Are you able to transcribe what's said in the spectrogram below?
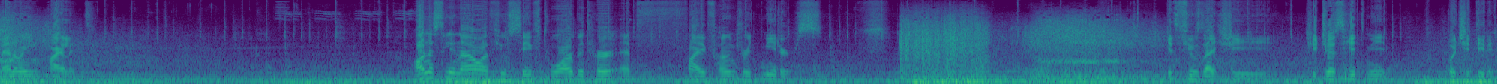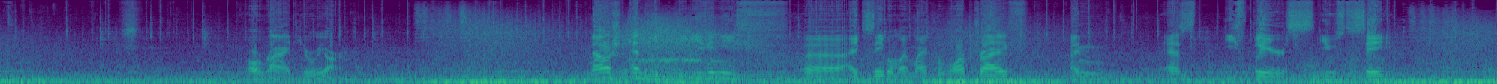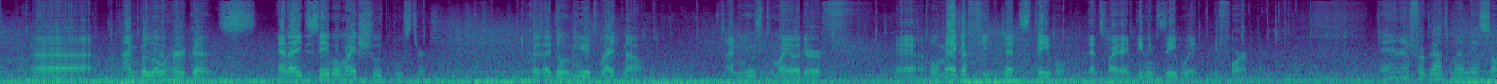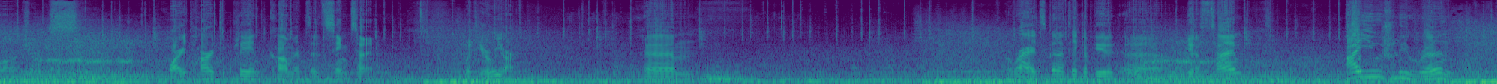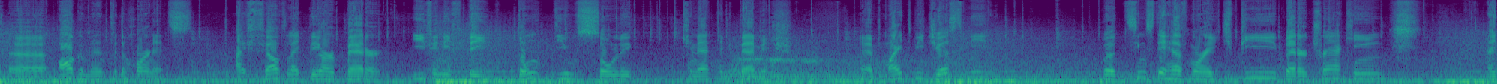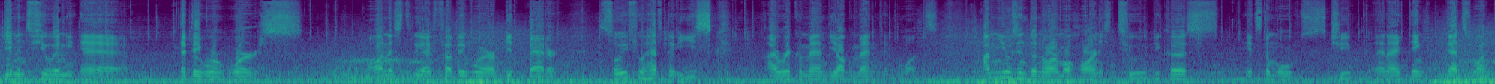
Manually pilot. Honestly now I feel safe to orbit her at 500 meters. It feels like she she just hit me, but she didn't. Alright, here we are. Now she can hit me even if uh, I disable my micro warp drive. I'm, as EVE players used to say, uh, I'm below her guns. And I disable my shoot booster because I don't need it right now. I'm used to my other uh, Omega Fit that's stable. That's why I didn't disable it before. And I forgot my missile launchers. Quite hard to play and comment at the same time. But here we are. Um, Alright, it's gonna take a bit, uh, bit of time. I usually run uh, augmented hornets. I felt like they are better, even if they don't deal solely kinetic damage. It might be just me, but since they have more HP, better tracking, I didn't feel any uh, that they were worse. Honestly, I felt they were a bit better. So if you have the ISK, I recommend the augmented ones. I'm using the normal Hornet too because it's the most cheap and I think that's what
